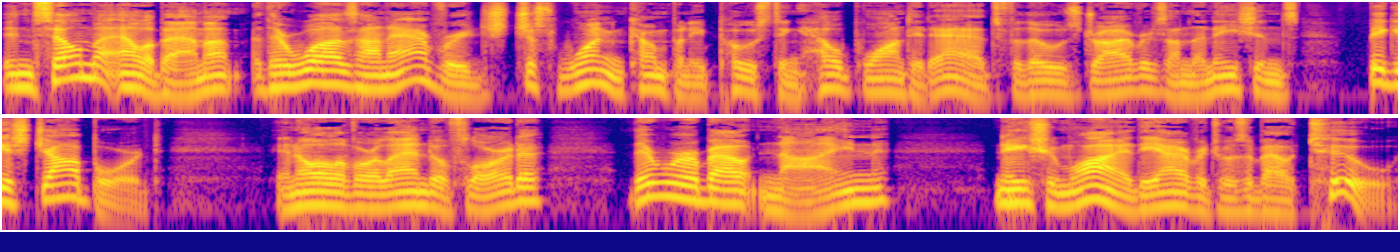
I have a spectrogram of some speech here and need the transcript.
In Selma, Alabama, there was, on average, just one company posting help wanted ads for those drivers on the nation's biggest job board. In all of Orlando, Florida, there were about nine. Nationwide, the average was about two.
